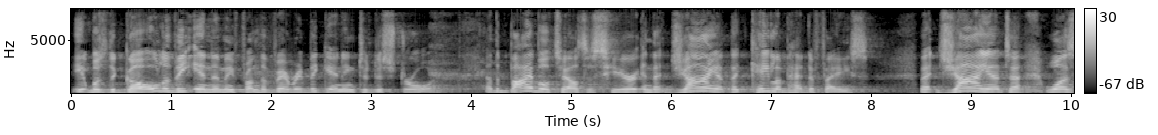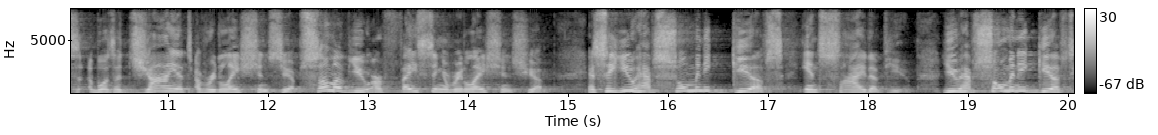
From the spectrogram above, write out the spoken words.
It was the goal of the enemy from the very beginning to destroy. Now, the Bible tells us here in that giant that Caleb had to face, that giant uh, was, was a giant of relationships. Some of you are facing a relationship. And see, you have so many gifts inside of you. You have so many gifts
